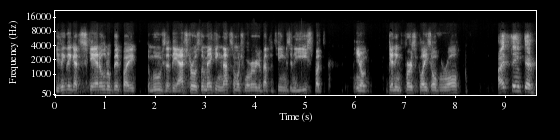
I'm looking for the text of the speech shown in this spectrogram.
you think they got scared a little bit by the moves that the Astros are making? Not so much worried about the teams in the East, but you know, getting first place overall. I think the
